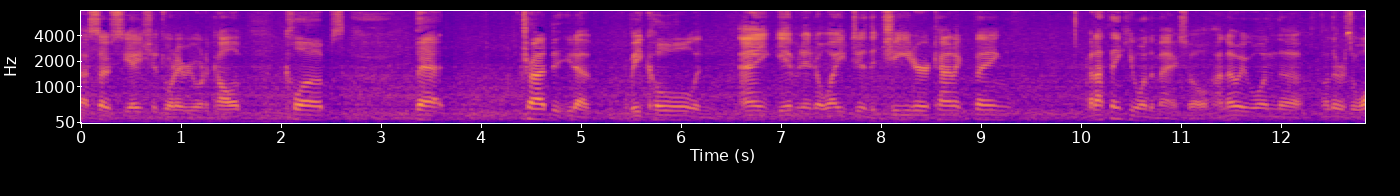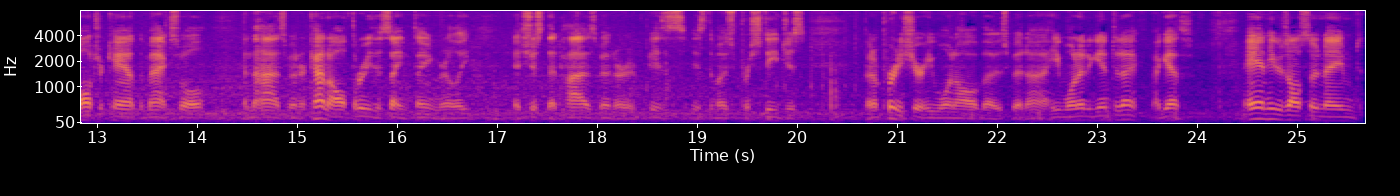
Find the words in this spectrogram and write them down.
associations, whatever you want to call them, clubs that tried to, you know, be cool and I ain't giving it away to the cheater kind of thing. But I think he won the Maxwell. I know he won the, well, there was the Walter Camp, the Maxwell, and the Heisman are kind of all three the same thing, really. It's just that Heisman are, is is the most prestigious. But I'm pretty sure he won all of those. But uh, he won it again today, I guess. And he was also named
